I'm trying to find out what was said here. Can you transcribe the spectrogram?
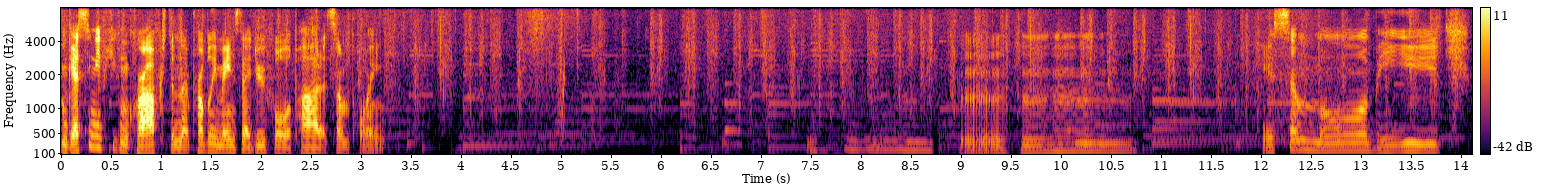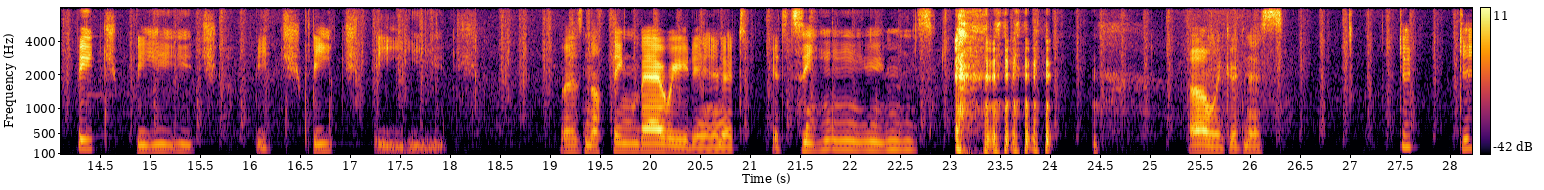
I'm guessing if you can craft them, that probably means they do fall apart at some point. Here's some more beach, beach, beach, beach, beach, beach. There's nothing buried in it, it seems. oh my goodness. Do, do,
